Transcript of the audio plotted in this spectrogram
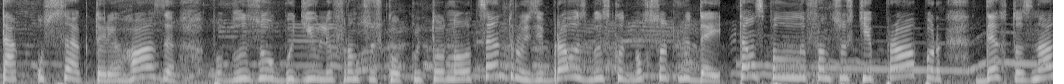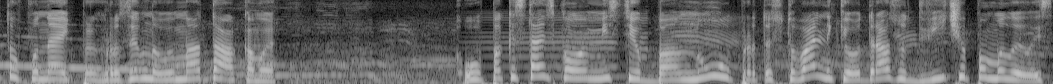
Так, у секторі Гази поблизу будівлі французького культурного центру зібралось близько 200 людей. Там спалили французький прапор, дехто з натовпу навіть пригрозив новими атаками. У пакистанському місті Бану протестувальники одразу двічі помилились.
